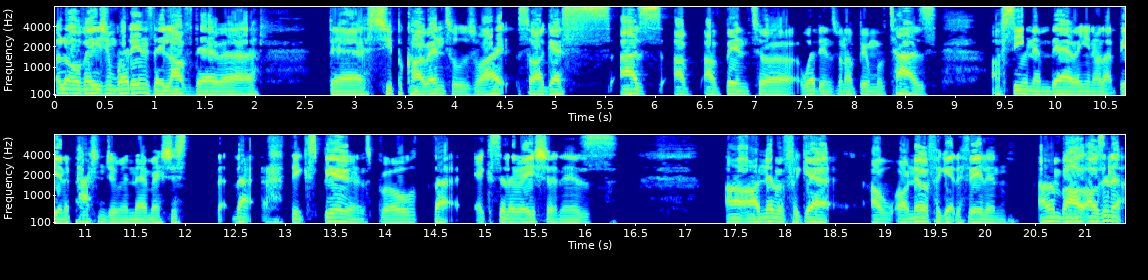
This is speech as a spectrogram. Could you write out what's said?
a lot of Asian weddings they love their uh, their supercar rentals, right? So I guess as I've I've been to weddings when I've been with Taz, I've seen them there, and you know, like being a passenger in them, it's just that, that the experience, bro. That acceleration is, I'll, I'll never forget. I'll, I'll, never forget the feeling. I remember I, I was in a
